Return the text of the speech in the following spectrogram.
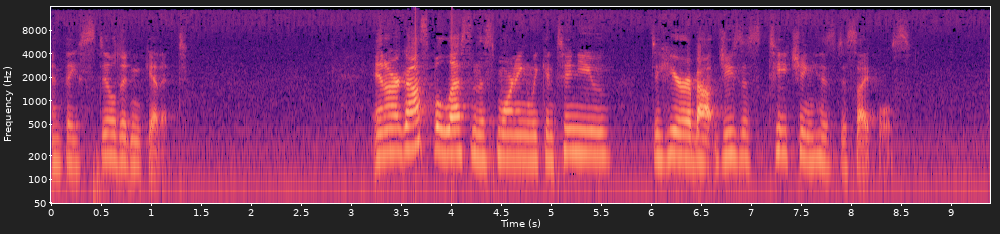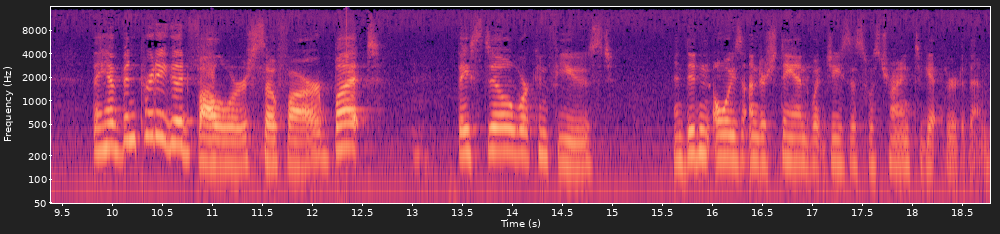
and they still didn't get it. In our gospel lesson this morning, we continue to hear about Jesus teaching his disciples. They have been pretty good followers so far, but they still were confused and didn't always understand what Jesus was trying to get through to them.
